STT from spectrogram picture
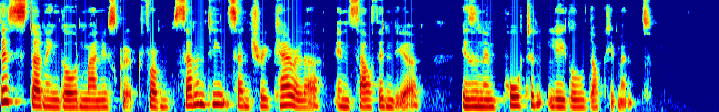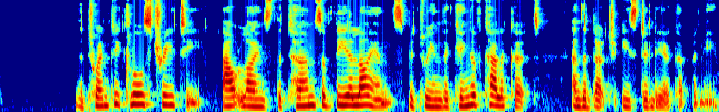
This stunning gold manuscript from 17th century Kerala in South India is an important legal document. The 20 Clause Treaty outlines the terms of the alliance between the King of Calicut and the Dutch East India Company.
